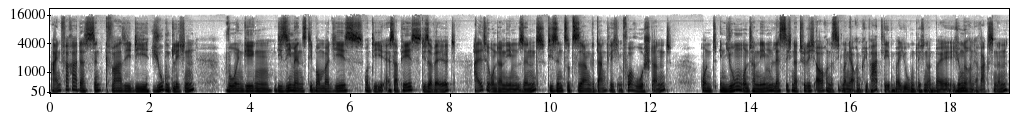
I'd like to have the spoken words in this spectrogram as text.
einfacher. Das sind quasi die Jugendlichen, wohingegen die Siemens, die Bombardiers und die SAPs dieser Welt alte Unternehmen sind. Die sind sozusagen gedanklich im Vorruhestand. Und in jungen Unternehmen lässt sich natürlich auch, und das sieht man ja auch im Privatleben bei Jugendlichen und bei jüngeren Erwachsenen,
